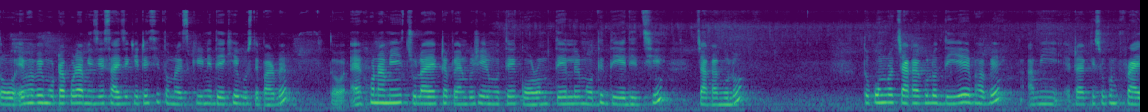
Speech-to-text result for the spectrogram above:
তো এভাবে মোটা করে আমি যে সাইজে কেটেছি, তোমরা স্ক্রিনে দেখে বুঝতে পারবে। তো এখন আমি চুলায় একটা প্যান বসিয়ে এর মধ্যে গরম তেলের মধ্যে দিয়ে দিচ্ছি চাকাগুলো। তো কুমড়োর চাকাগুলো দিয়ে এভাবে আমি এটা কিছুক্ষণ ফ্রাই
